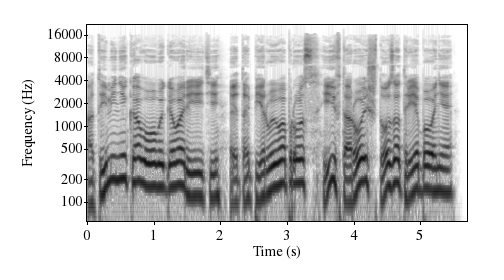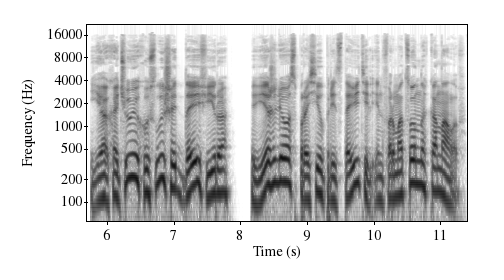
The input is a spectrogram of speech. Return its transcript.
От имени кого вы говорите? Это первый вопрос. И второй, что за требования? Я хочу их услышать до эфира. Вежливо спросил представитель информационных каналов.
